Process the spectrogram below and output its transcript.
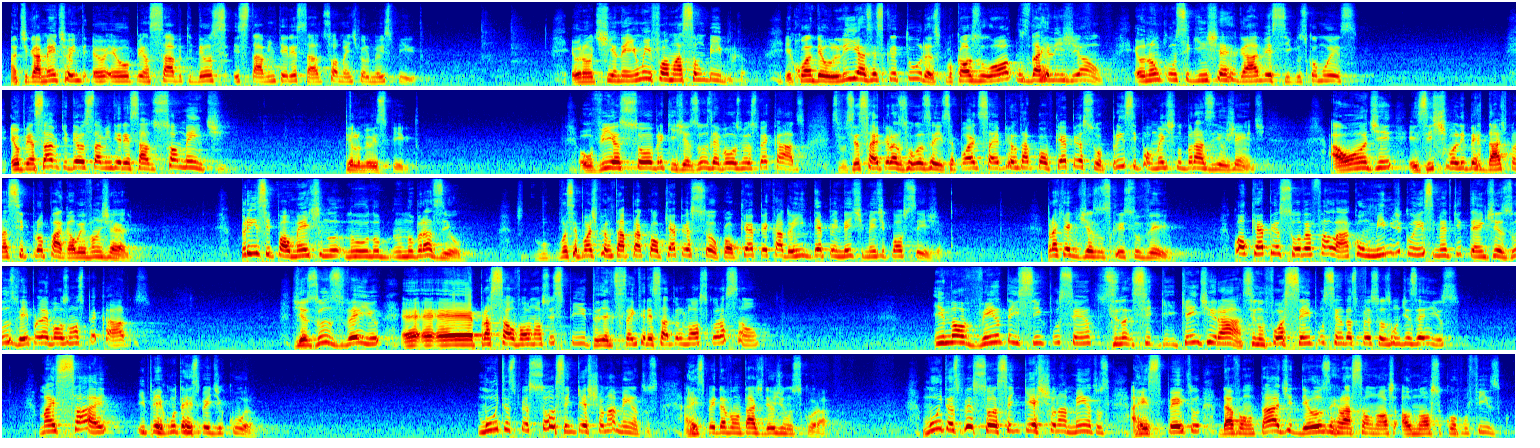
Antigamente eu, eu, eu, pensava que Deus estava interessado somente pelo meu espírito. Eu não tinha nenhuma informação bíblica. E quando eu li as Escrituras, por causa do óculos da religião, eu não conseguia enxergar versículos como esse. Eu pensava que Deus estava interessado somente pelo meu espírito. Ouvia sobre que Jesus levou os meus pecados. Se você sair pelas ruas aí, você pode sair e perguntar a qualquer pessoa, principalmente no Brasil, gente, aonde existe uma liberdade para se propagar o evangelho. Principalmente no, no, no, no Brasil. Você pode perguntar para qualquer pessoa, qualquer pecador, independentemente de qual seja. Para que Jesus Cristo veio? qualquer pessoa vai falar, com o mínimo de conhecimento que tem, que Jesus veio para levar os nossos pecados. Jesus veio é, é, é, para salvar o nosso espírito, ele está interessado pelo nosso coração. E 95%, se, se, quem dirá, se não for 100% das pessoas vão dizer isso. Mas sai e pergunta a respeito de cura. Muitas pessoas sem questionamentos a respeito da vontade de Deus de nos curar. Muitas pessoas sem questionamentos a respeito da vontade de Deus em relação ao nosso, ao nosso corpo físico.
